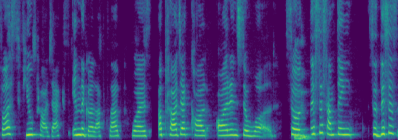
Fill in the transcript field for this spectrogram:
first few projects in the Girl Up Club was a project called Orange the World. So mm-hmm. this is something, so this is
